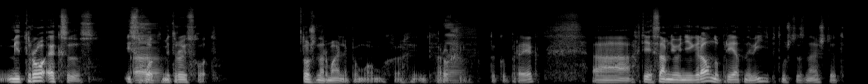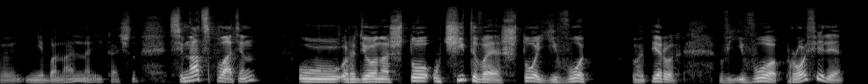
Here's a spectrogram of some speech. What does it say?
Метро Exodus. Исход, а. метро Исход. Тоже нормальный, по-моему, хороший да. такой проект. А, хотя я сам в него не играл, но приятно видеть, потому что знаю, что это не банально и качественно. 17 платин у Родиона, что, учитывая, что его во-первых, в его профиле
